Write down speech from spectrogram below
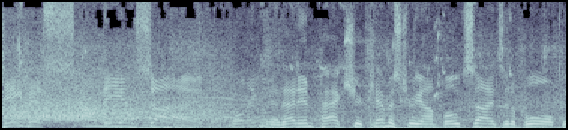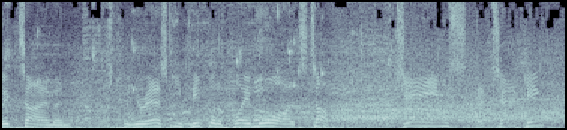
Davis on the inside. Yeah, that impacts your chemistry on both sides of the ball big time. And when you're asking people to play more, it's tough. James attacking.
